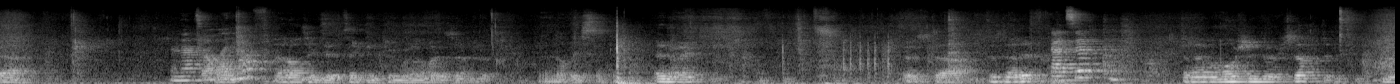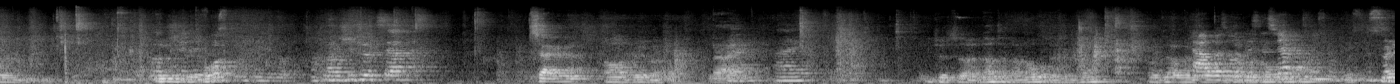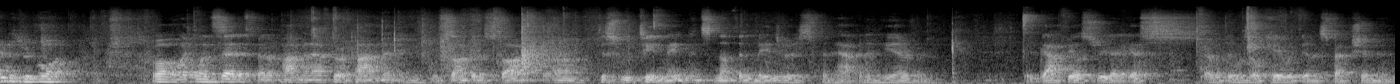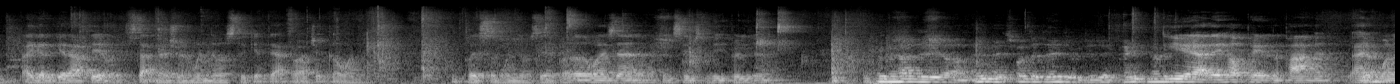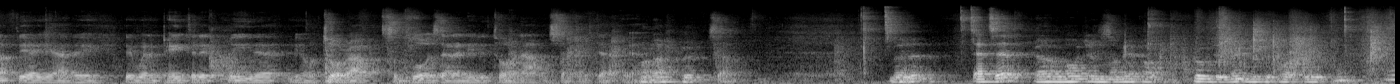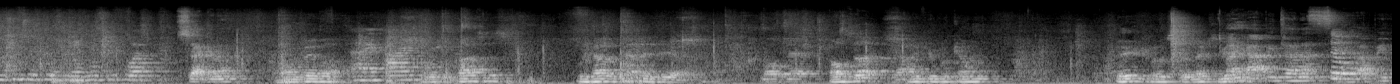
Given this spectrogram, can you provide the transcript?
Yeah, and that's all I have. I don't think they're thinking too well, what is that? Nobody's thinking. Anyway. Just, uh, is that it? That's it. Can I have a motion to accept it? The News report, Motion to accept? Second. all in favor? Aye. Aye. Just, uh, nothing on old business, huh? Or that was- That was all that business, old yeah. Maintenance report. Well, like Lynn said, it's been apartment after apartment, and it's not gonna stop. Um, Just routine maintenance, nothing major has been happening here. And at Garfield Street, I guess everything was okay with their inspection, and I gotta get out there and start measuring windows to get that project going. And Place some windows there, but otherwise that, everything seems to be pretty good. We had the um, inmates, what did they do? Did they paint them? Yeah, they helped paint an apartment. I Yeah. had one up there, yeah, they, they went and painted it, cleaned it, you know, tore out some floors that I needed torn out and stuff like that, yeah. Oh, that's good. So, That's it? that's it. Can I have a motion, I mean, uh, approve the maintenance report, please? Motion to approve the maintenance report. Second. All in favor? Aye. Motion passes. We have a tenant here. Motion. All set? Thank you for coming. Okay, what's the next Are you meeting? happy, tenant? So- You Happy?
